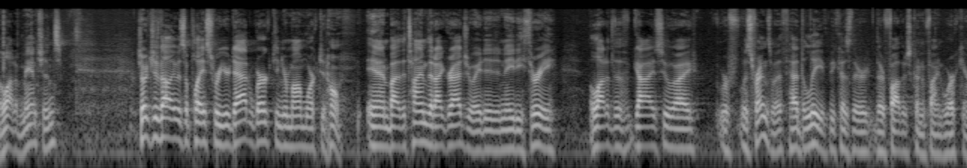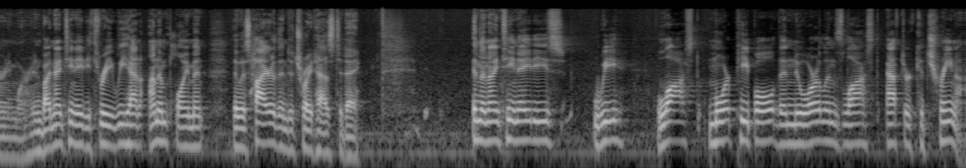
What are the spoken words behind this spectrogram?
a lot of mansions. Chartiers Valley was a place where your dad worked and your mom worked at home. And by the time that I graduated in 83, a lot of the guys who I were, was friends with had to leave because their, their fathers couldn't find work here anymore. And by 1983, we had unemployment that was higher than Detroit has today. In the 1980s, we lost more people than New Orleans lost after Katrina.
